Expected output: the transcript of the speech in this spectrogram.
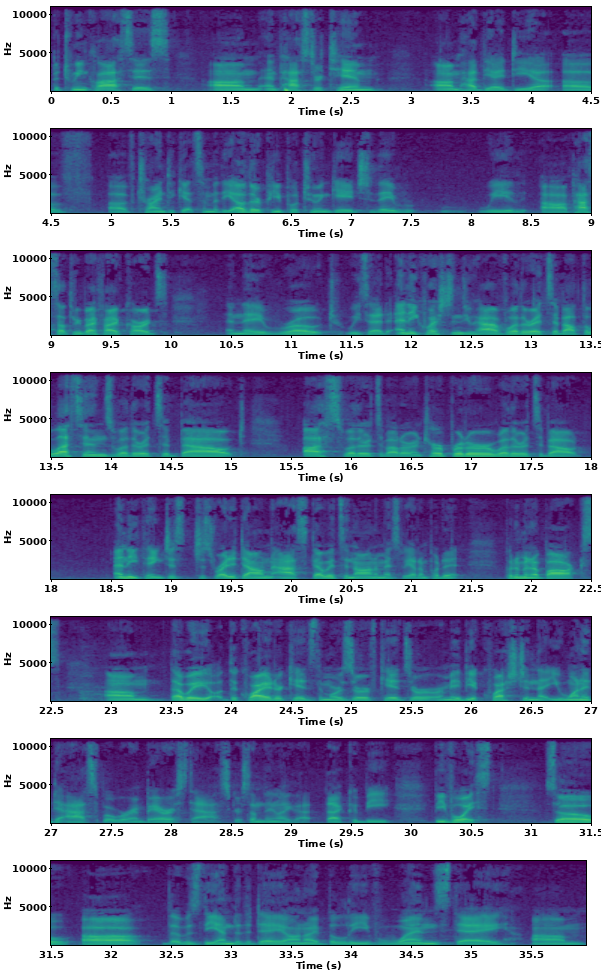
between classes, um, and Pastor Tim um, had the idea of of trying to get some of the other people to engage. So they we uh, passed out three by five cards, and they wrote. We said any questions you have, whether it's about the lessons, whether it's about us, whether it's about our interpreter, whether it's about anything, just just write it down. Ask. That way, it's anonymous. We had them put it put them in a box. Um, that way, the quieter kids, the more reserved kids, or, or, maybe a question that you wanted to ask but were embarrassed to ask, or something like that, that could be, be voiced. So uh, that was the end of the day on, I believe, Wednesday. Um,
